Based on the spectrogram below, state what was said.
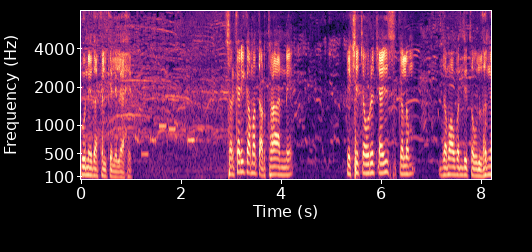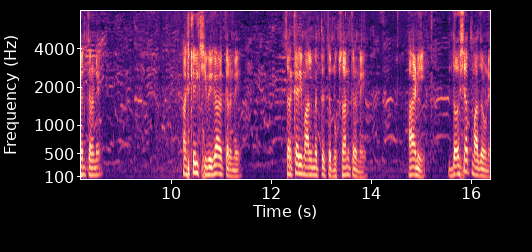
गुन्हे दाखल केलेले आहेत. सरकारी कामात अडथळा आणणे एकशे चौवेचाळीस कलम जमावबंदीचं उल्लंघन करणे अश्लील शिवीगाळ करणे सरकारी मालमत्तेचं नुकसान करणे आणि दहशत माजवणे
